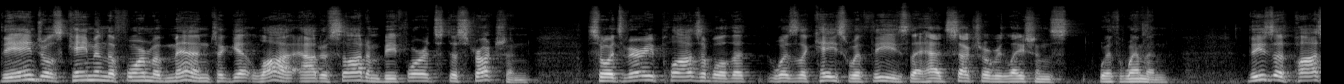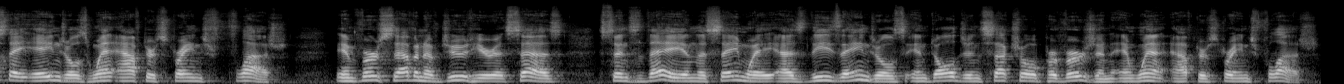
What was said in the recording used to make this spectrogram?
The angels came in the form of men to get Lot out of Sodom before its destruction. So it's very plausible that was the case with these that had sexual relations with women. These apostate angels went after strange flesh. In verse 7 of Jude here it says, since they, in the same way as these angels, indulge in sexual perversion and went after strange flesh.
